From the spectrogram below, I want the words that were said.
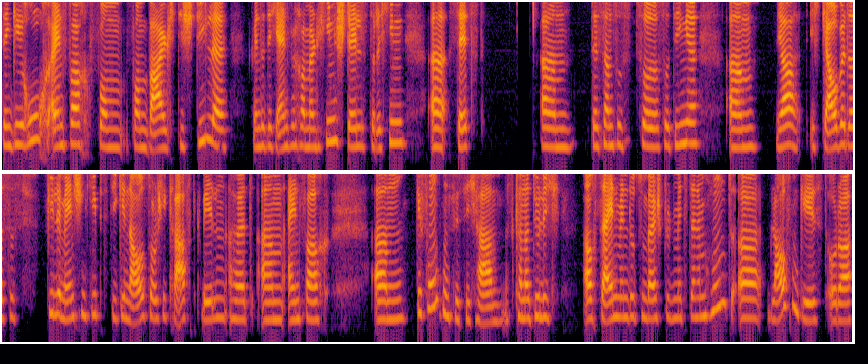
den Geruch einfach vom, vom Wald, die Stille, wenn du dich einfach einmal hinstellst oder hinsetzt. Äh, ähm, das sind so, so, so Dinge, ähm, ja, ich glaube, dass es viele Menschen gibt, die genau solche Kraftquellen halt ähm, einfach ähm, gefunden für sich haben. Es kann natürlich auch sein, wenn du zum Beispiel mit deinem Hund äh, laufen gehst oder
